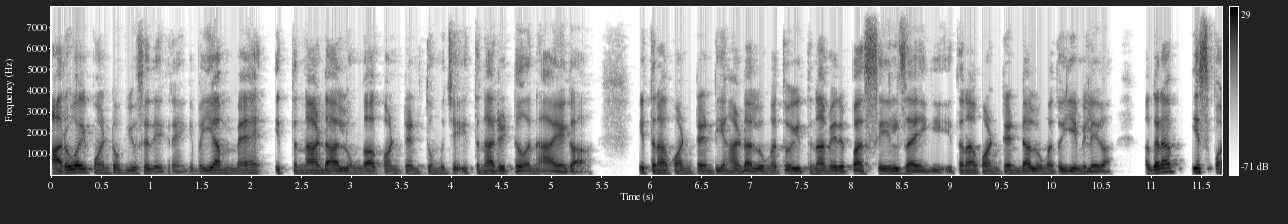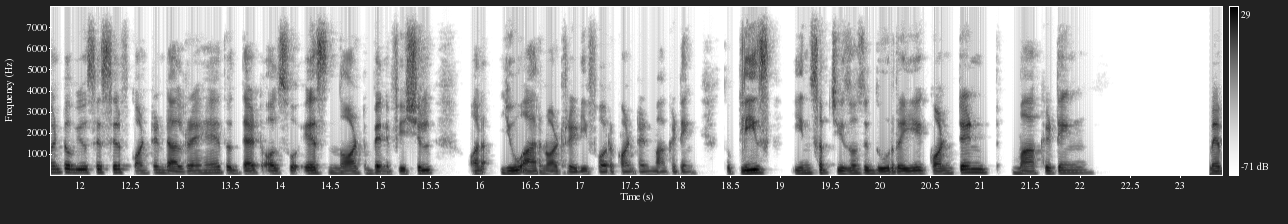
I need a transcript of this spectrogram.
ROI point of view से देख रहे हैं कि भैया मैं इतना डालूँगा कंटेंट तो मुझे इतना रिटर्न आएगा, इतना कंटेंट यहाँ डालूँगा तो इतना मेरे पास सेल्स आएगी, इतना कंटेंट डालूँगा तो ये मिलेगा। अगर आप इस पॉइंट ऑफ़ व्यू से सिर्फ़ कंटेंट डाल रहे हैं तो that also is not beneficial और you are not ready for content marketing तो प्लीज़ इन सब चीज़ों से दूर रहिए। कंटेंट मार्केटिंग में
